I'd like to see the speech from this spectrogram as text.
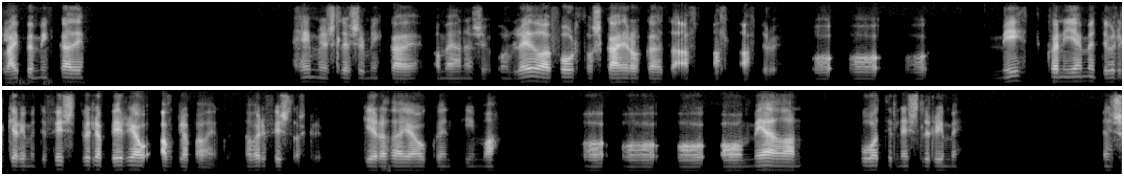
glæpum minkaði, heimilislausur minkaði á meðan þessu. Og um leið og það fór þá skæri okkar þetta aft, allt aftur upp. Og, og, og mitt hvernig ég myndi vilja gera, ég myndi fyrst vilja byrja á afglæpaðingu, það væri fyrsta skrif, gera það í ákveðin tíma. Og, og, meðan búa til neyslurými. Eins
